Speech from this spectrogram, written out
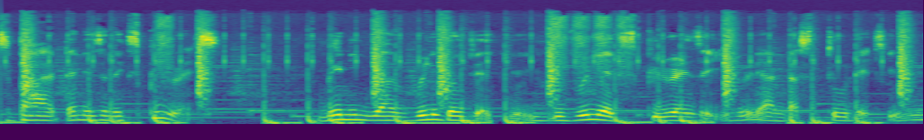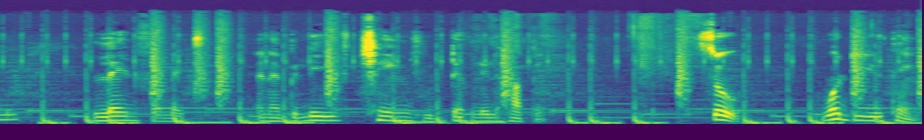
It's bad, then it's an experience. Meaning you are really going to you've really experienced it, you've really understood it, you really learned from it, and I believe change will definitely happen. So, what do you think?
